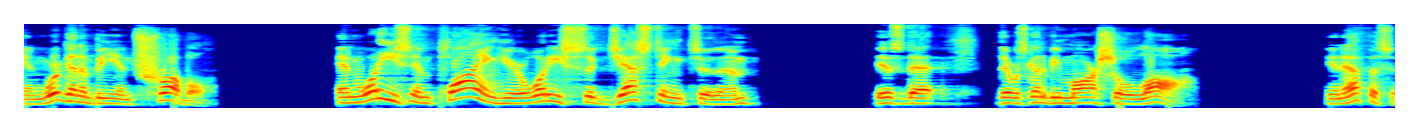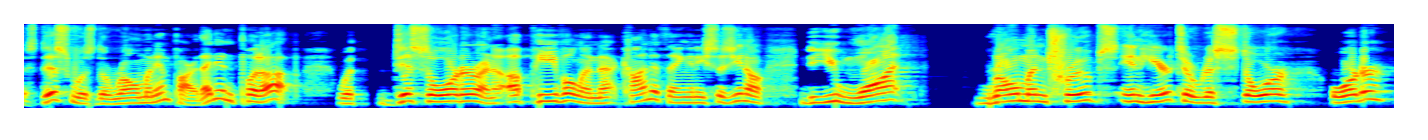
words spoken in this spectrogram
And we're going to be in trouble. And what he's implying here, what he's suggesting to them, is that there was going to be martial law in Ephesus. This was the Roman Empire. They didn't put up with disorder and upheaval and that kind of thing. And he says, You know, do you want Roman troops in here to restore order?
